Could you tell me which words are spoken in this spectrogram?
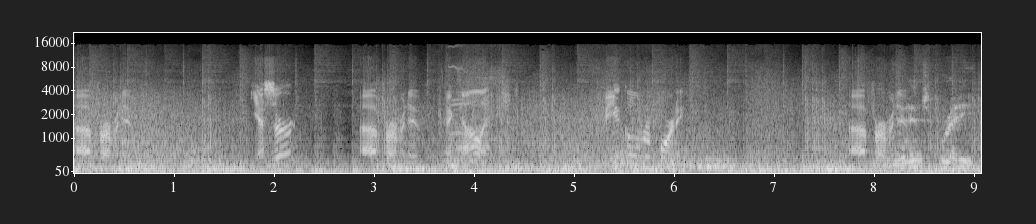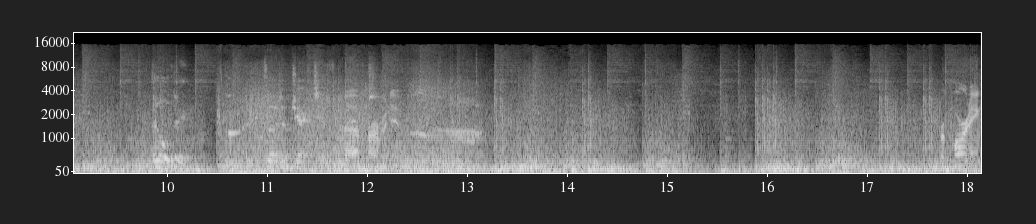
Affirmative. Yes, sir. Affirmative. Acknowledged. Vehicle reporting. Affirmative. Unit ready. Building. Third objective. met. Affirmative. Reporting.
